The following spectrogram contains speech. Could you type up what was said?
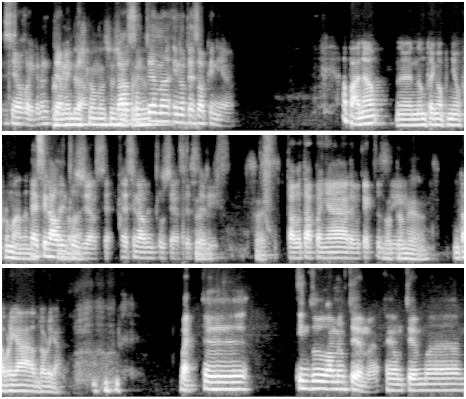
Sim, senhor Rui, grande tema então. Traz um tema e não tens opinião. Ah pá, não, eh, não tenho opinião formada. Não. É sinal de é inteligência. É sinal de inteligência dizer certo. isso. Certo. Estava-te a apanhar, o que é que tu dizias? Exatamente. Muito obrigado, muito obrigado. Bem, uh, indo ao meu tema, é um tema,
